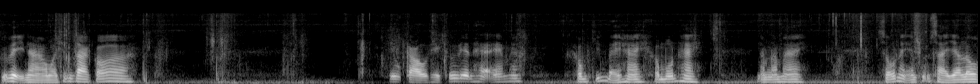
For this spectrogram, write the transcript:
Quý vị nào mà chúng ta có ờ, yêu cầu thì cứ liên hệ em ha 0972 042 552 số này em cũng xài Zalo.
